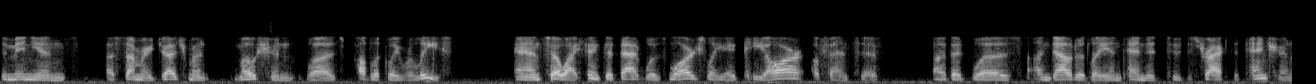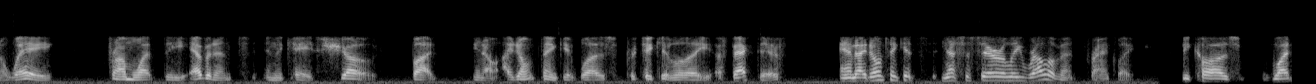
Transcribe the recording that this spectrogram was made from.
Dominion's uh, summary judgment motion was publicly released. And so I think that that was largely a PR offensive uh, that was undoubtedly intended to distract attention away from what the evidence in the case showed. But, you know, I don't think it was particularly effective, and I don't think it's necessarily relevant, frankly, because what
